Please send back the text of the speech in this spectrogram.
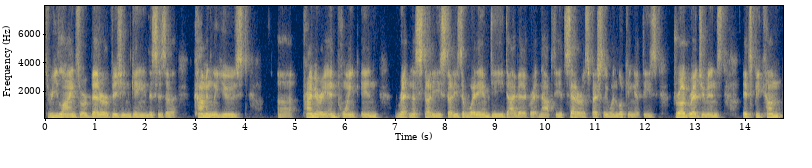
three lines or better vision gain. This is a commonly used uh, primary endpoint in retina studies, studies of wet AMD, diabetic retinopathy, et cetera, especially when looking at these drug regimens. It's become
